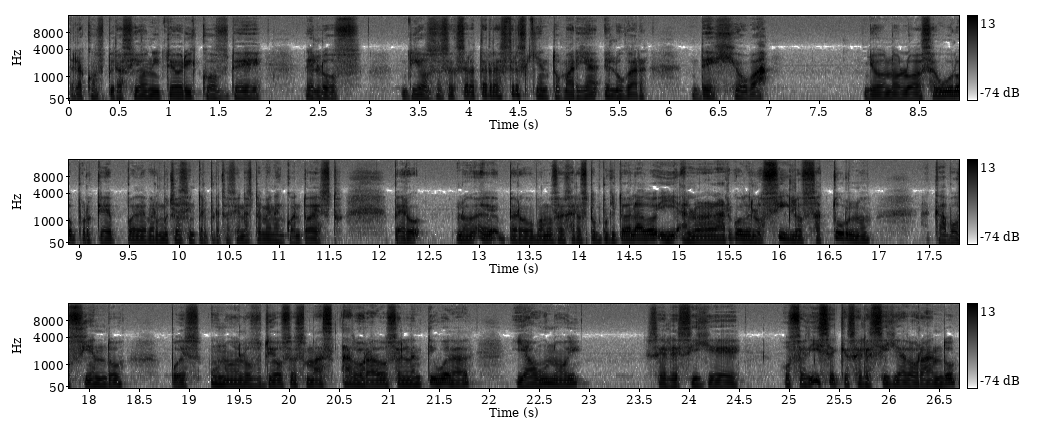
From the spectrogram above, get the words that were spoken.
de la conspiración y teóricos de, de los dioses extraterrestres, quien tomaría el lugar de Jehová. Yo no lo aseguro porque puede haber muchas interpretaciones también en cuanto a esto. Pero, eh, pero vamos a dejar esto un poquito de lado y a lo largo de los siglos Saturno acabó siendo pues uno de los dioses más adorados en la antigüedad y aún hoy se le sigue o se dice que se le sigue adorando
